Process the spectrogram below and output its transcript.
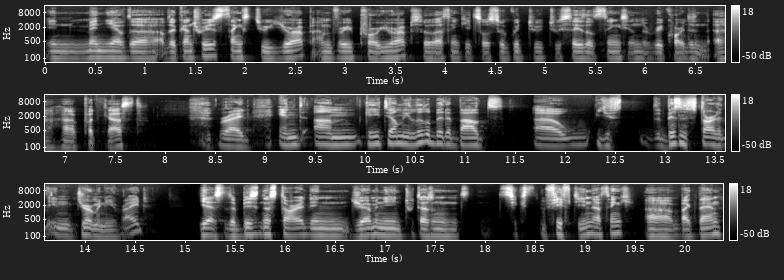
in many of the of the countries thanks to Europe. I'm very pro Europe, so I think it's also good to to say those things in the recorded uh, uh, podcast. Right, and um, can you tell me a little bit about uh, the business started in Germany, right? Yes, the business started in Germany in 2015, I think, uh, back then.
